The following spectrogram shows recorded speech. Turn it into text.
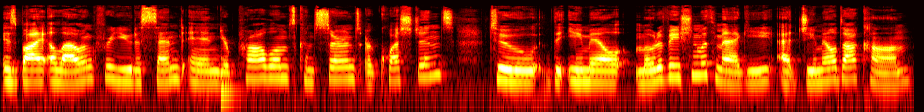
is by allowing for you to send in your problems, concerns, or questions to the email motivationwithmaggie at gmail.com.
